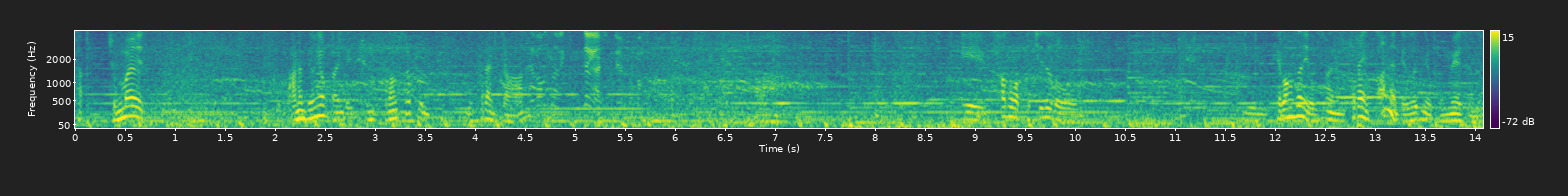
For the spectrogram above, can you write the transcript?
다, 정말, 많은 병력 가는데 좀 부담스럽군, 테란 입장은. 해방선이 굉장히 아쉽네요 해방선 이 사도가 배치돼도, 이 해방선이 없으면 테란이 싸우면 되거든요, 국내에서는.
